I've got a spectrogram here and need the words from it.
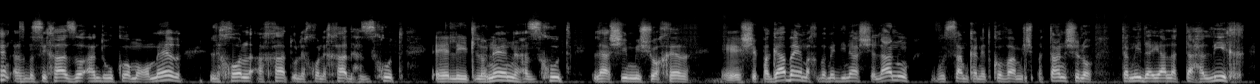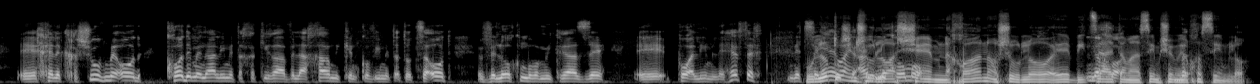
כן, אז בשיחה הזו אנדרו קומו אומר, לכל אחת ולכל אחד הזכות אה, להתלונן, הזכות להאשים מישהו אחר אה, שפגע בהם, אך במדינה שלנו, והוא שם כאן את כובע המשפטן שלו, תמיד היה לתהליך אה, חלק חשוב מאוד, קודם מנהלים את החקירה ולאחר מכן קובעים את התוצאות, ולא כמו במקרה הזה אה, פועלים להפך. הוא לא טוען שהוא לא אשם, נכון? או שהוא לא אה, ביצע נכון. את המעשים שמיוחסים לו.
